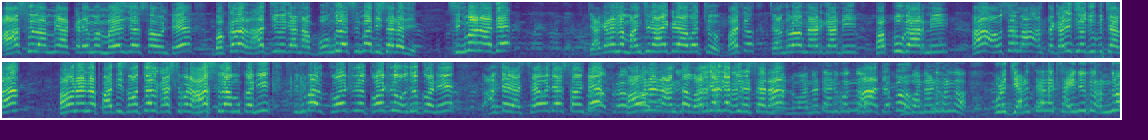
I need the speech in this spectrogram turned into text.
ఆస్తులు అమ్మి అక్కడేమో మేలు చేస్తా ఉంటే బొక్కల రాజ్యవిగా నా బొంగుల సినిమా తీశాడు అది. సినిమా నాదే. జగనన్న మంచి నాయకుడు అవ్వచ్చు. బట్ చంద్రబాబు నాయుడు గారిని పప్పు గారిని ఆ, అవసరమా? అంత గలీజ్గా చూపించాలా? పవన్ అన్న పది సంవత్సరాలు కష్టపడి ఆస్తులు అమ్ముకొని సినిమాలు కోట్లు కోట్లు వదులుకొని అంతే సేవ చేస్తా బ్రో, పవన్ అంత వల్గర్గా చూపిస్తారా? నువ్వు అన్నట్టు అనుకుందా. చెప్పు. నువ్వు అనుకుందా. ఇప్పుడు జనసేన సైనికులు అందరూ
